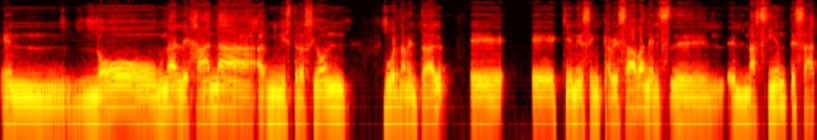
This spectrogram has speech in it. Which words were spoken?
en no una lejana administración gubernamental, eh, eh, quienes encabezaban el, naciente SAT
